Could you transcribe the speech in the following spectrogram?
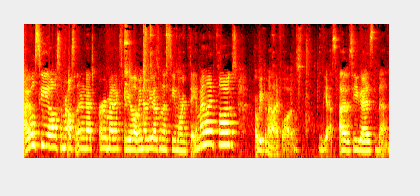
I will see y'all somewhere else on the internet or in my next video. Let me know if you guys wanna see more day in my life vlogs or week in my life vlogs. Yes, I will see you guys then.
